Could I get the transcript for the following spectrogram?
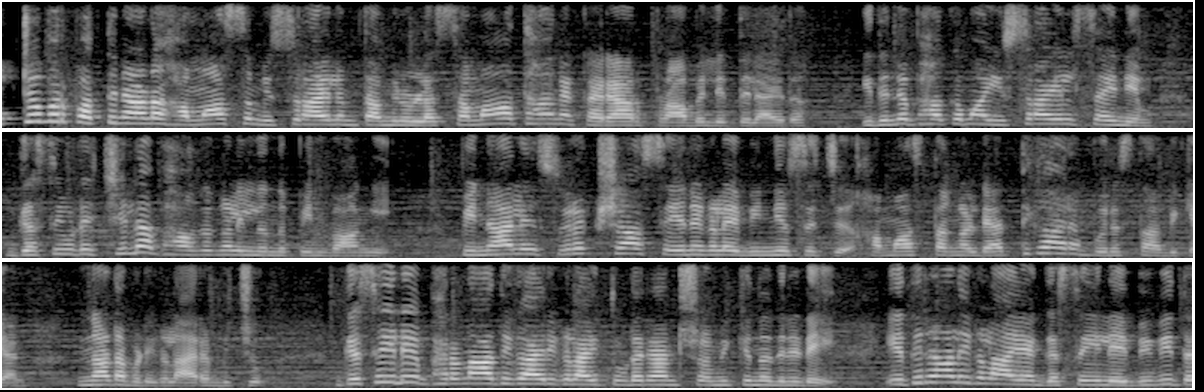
ഒക്ടോബർ പത്തിനാണ് ഹമാസും ഇസ്രായേലും തമ്മിലുള്ള സമാധാന കരാർ പ്രാബല്യത്തിലായത്. ഇതിന്റെ ഭാഗമായി ഇസ്രായേൽ സൈന്യം ഗസയുടെ ചില ഭാഗങ്ങളിൽ നിന്ന് പിൻവാങ്ങി. പിന്നാലെ സുരക്ഷാ സേനകളെ വിന്യസിച്ച് ഹമാസ് തങ്ങളുടെ അധികാരം പുനഃസ്ഥാപിക്കാൻ നടപടികൾ ആരംഭിച്ചു. ഗസയിലെ ഭരണാധികാരികളായി തുടരാൻ ശ്രമിക്കുന്നതിനിടെ എതിരാളികളായ ഗസയിലെ വിവിധ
